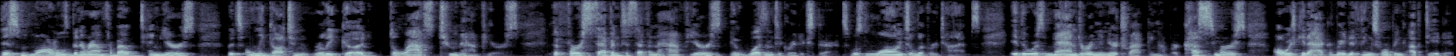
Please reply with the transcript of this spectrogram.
this model's been around for about 10 years, but it's only gotten really good the last two and a half years. The first seven to seven and a half years, it wasn't a great experience. It was long delivery times. There was Mandarin in your tracking number. Customers always get aggravated. Things weren't being updated.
